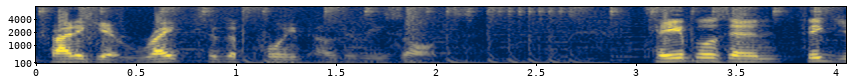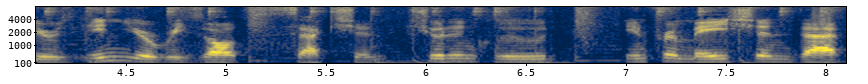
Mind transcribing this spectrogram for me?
try to get right to the point of the results. Tables and figures in your results section should include information that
